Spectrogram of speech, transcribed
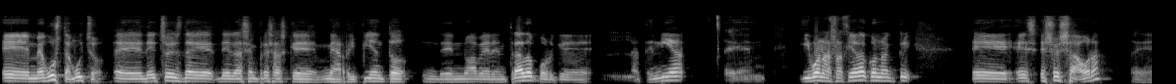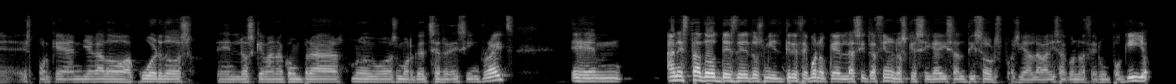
Eh, me gusta mucho. Eh, de hecho, es de, de las empresas que me arrepiento de no haber entrado porque la tenía. Y bueno, asociada con Actri, es, eso es ahora. Es porque han llegado a acuerdos en los que van a comprar nuevos mortgage servicing rights. Eh, han estado desde 2013, bueno, que la situación los que sigáis Altisource, pues ya la vais a conocer un poquillo.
